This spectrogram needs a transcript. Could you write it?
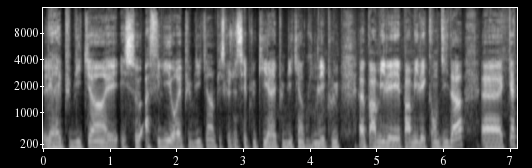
les républicains et, et ceux affiliés aux républicains, puisque je ne sais plus qui est républicain ou qui ne l'est plus euh, parmi les parmi les candidats. Euh, quatre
